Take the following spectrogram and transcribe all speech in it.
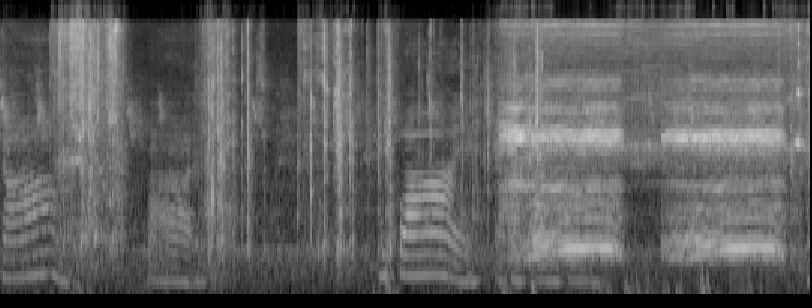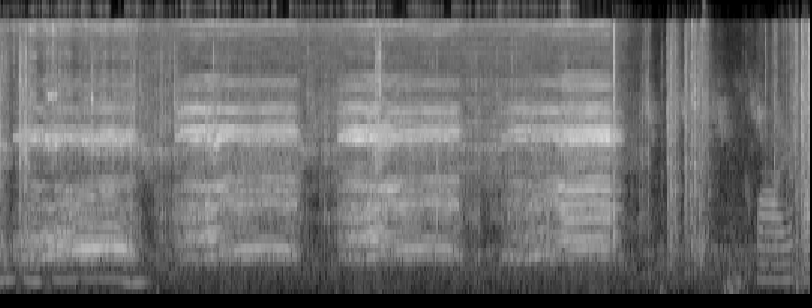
ช้างควายมีควายสองถุงควายเลยค่ะ นี่ค่ะควายควายนะคะ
